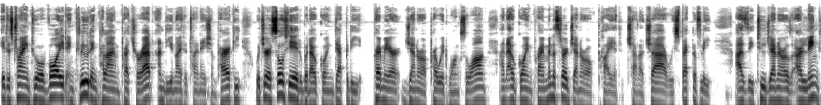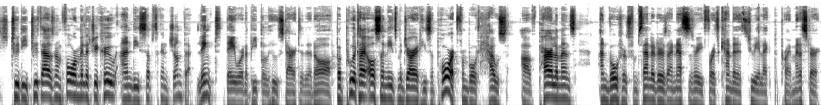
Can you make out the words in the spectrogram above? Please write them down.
It is trying to avoid including Palang Pracharat and the United Thai Nation Party, which are associated with outgoing Deputy Premier General Prawit Wongsuwan and outgoing Prime Minister General Prayut Chan-o-cha, respectively, as the two generals are linked to the 2004 military coup and the subsequent junta. Linked, they were the people who started it all. But Pheu Thai also needs majority support from both House of Parliaments and voters from senators are necessary for its candidates to elect the Prime Minister.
